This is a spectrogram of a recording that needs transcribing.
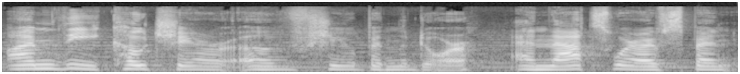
I'm the co-chair of She Opened the Door, and that's where I've spent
